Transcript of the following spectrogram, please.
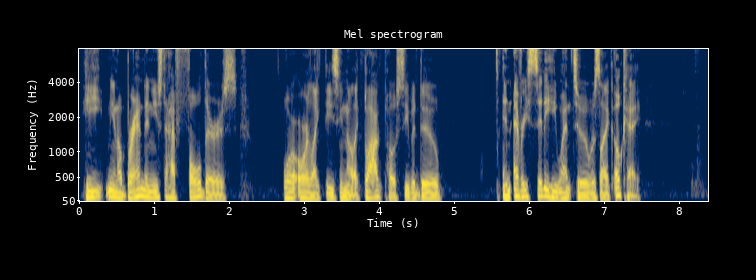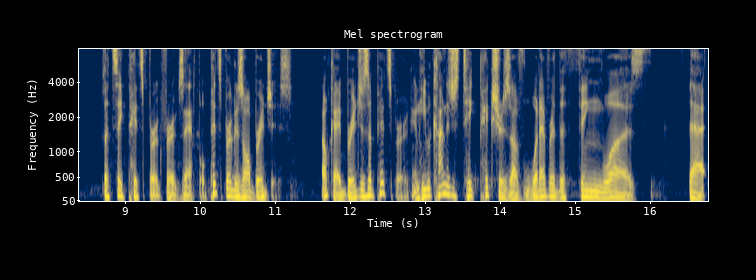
he, you know, Brandon used to have folders or or like these, you know, like blog posts he would do in every city he went to. It was like, okay, let's say Pittsburgh, for example. Pittsburgh is all bridges. Okay, bridges of Pittsburgh. And he would kind of just take pictures of whatever the thing was that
